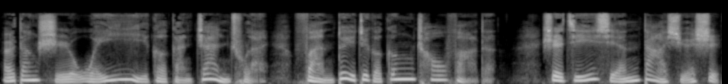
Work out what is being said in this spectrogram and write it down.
而当时唯一一个敢站出来反对这个更钞法的，是集贤大学士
